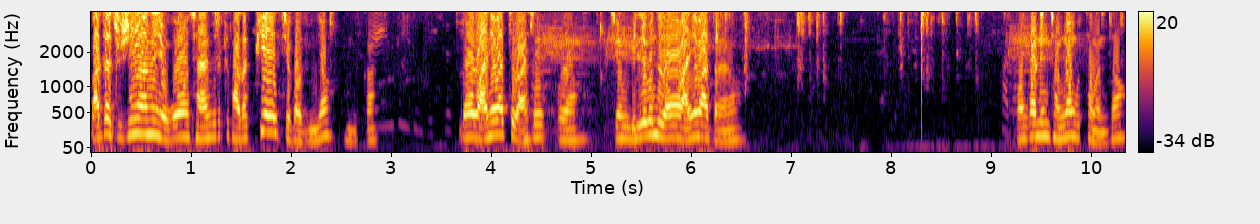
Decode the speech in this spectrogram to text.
맞아주시면은 요거 자연스럽게 바닥 피해지거든요. 그러니까 너무 많이 맞지 마시고요. 지금 밀리분들 너무 많이 맞아요. 원거리는 정령부터 먼저.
